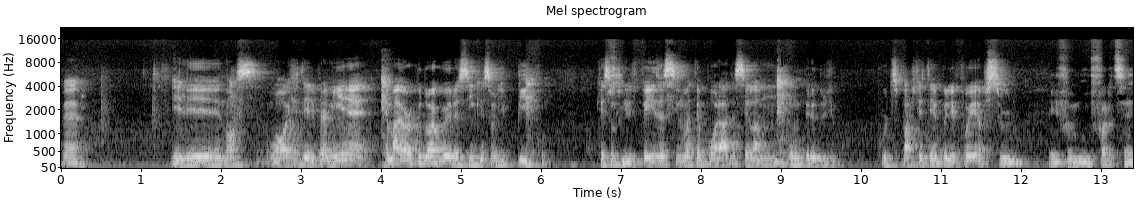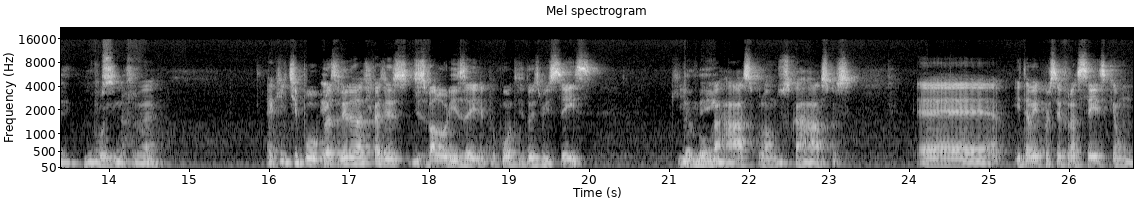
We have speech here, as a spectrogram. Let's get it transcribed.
É. Ele, nossa, o auge dele pra mim é, é maior que o do Agüero, assim, em questão de pico. Questão do que ele fez, assim, numa temporada, sei lá, num, num período de curto espaço de tempo, ele foi absurdo. Ele foi muito fora de série. Foi Nossa. muito, velho. É que, tipo, o brasileiro acho que às vezes desvaloriza ele por conta de 2006. Que Também. foi o Carrasco, lá um dos carrascos. É, E também por ser francês, que é um,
